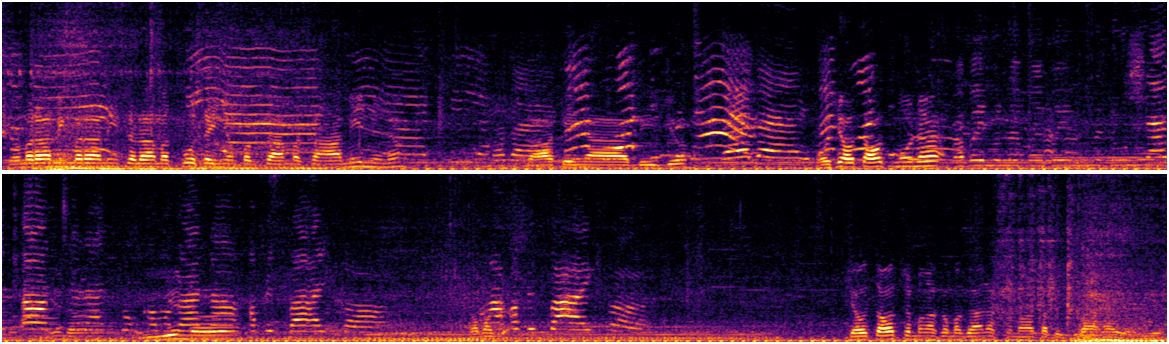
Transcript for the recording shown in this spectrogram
So maraming maraming salamat po sa inyong pagsama sa amin, ano? Sa ating ah, video. Bye-bye. O shout out muna. Babay mo na, babay mo na doon. Shout out sa lahat kong Yun, kamag-anak, oh. kapitbahay ko. Mga Kamag- kapitbahay ko. Shout out sa mga kamag-anak sa mga kapitbahay. Ayun.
